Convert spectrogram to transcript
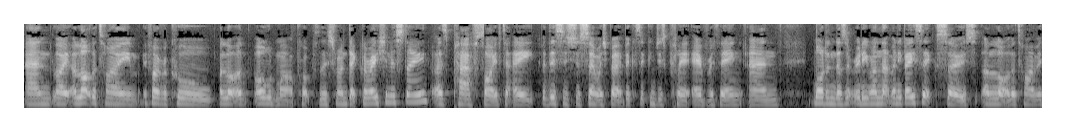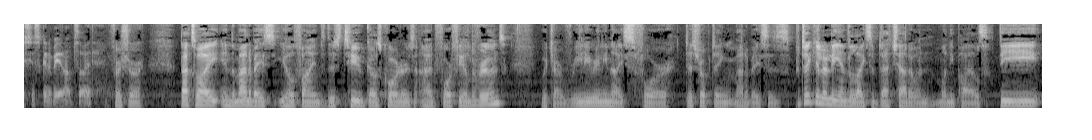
and like a lot of the time, if I recall, a lot of old Martyr Procs this run Declaration of Stone as path five to eight, but this is just so much better because it can just clear everything and. Modern doesn't really run that many basics, so it's, a lot of the time it's just going to be an upside. For sure. That's why in the mana base you'll find there's two Ghost Quarters and four Field of Ruins, which are really, really nice for disrupting mana bases, particularly in the likes of Death Shadow and Money Piles. The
